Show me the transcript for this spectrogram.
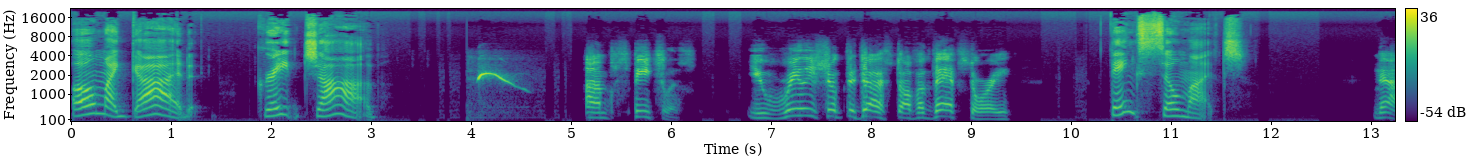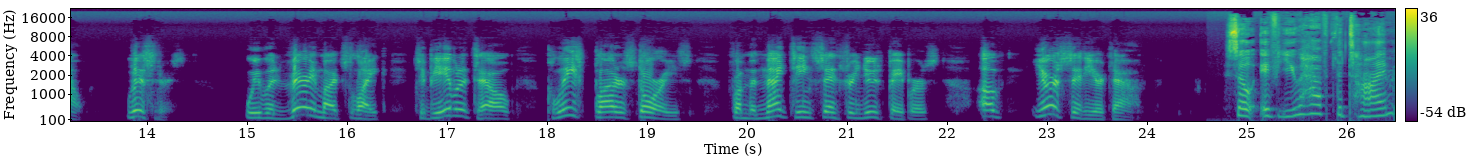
Oh my god. Great job. I'm speechless. You really shook the dust off of that story. Thanks so much. Now, listeners, we would very much like to be able to tell police blotter stories from the 19th century newspapers of your city or town. So if you have the time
